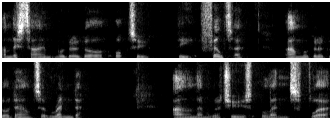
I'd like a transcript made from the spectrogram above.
And this time we're going to go up to the filter and we're going to go down to render and then we're going to choose lens flare.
